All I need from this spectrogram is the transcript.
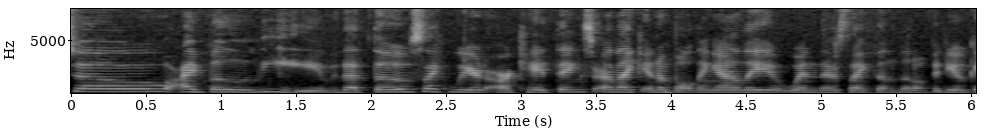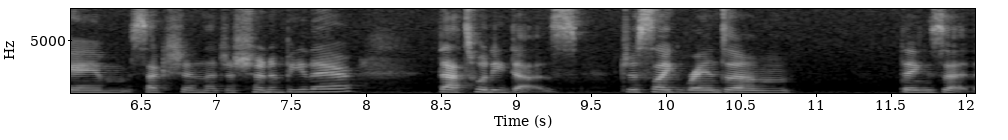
So I believe that those like weird arcade things are like in a bowling alley when there's like the little video game section that just shouldn't be there. That's what he does. Just like random things that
